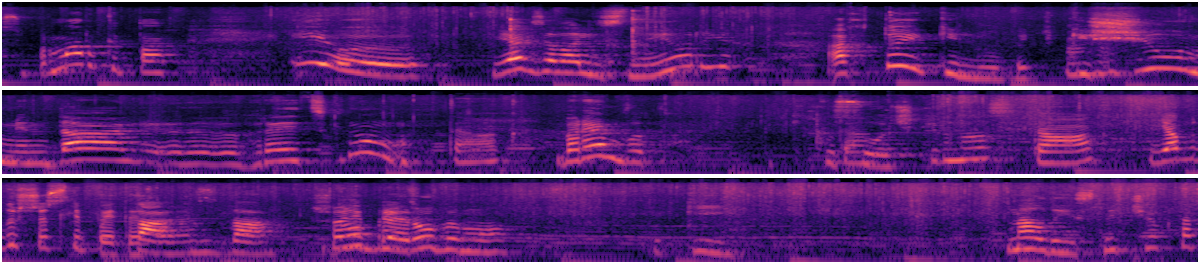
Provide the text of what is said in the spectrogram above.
в супермаркетах. І е, я взяла лісний оріх, а хто який любить? Кіщу, міндаль, е, грецький. Ну, Так, беремо от такі кусочки в нас. так. Я буду щось ліпити Так, зараз. да. Що Добре, робимо такий налисничок, так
